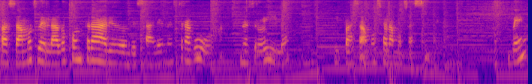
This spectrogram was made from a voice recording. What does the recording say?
Pasamos del lado contrario donde sale nuestra aguja, nuestro hilo, y pasamos a la mozasilla. ¿Ven?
